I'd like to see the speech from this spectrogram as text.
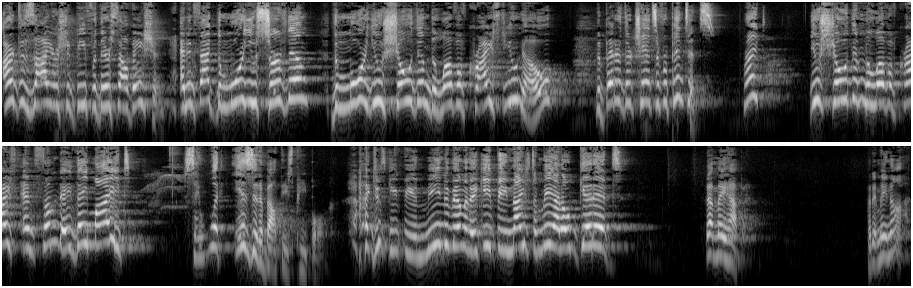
our desire should be for their salvation. And in fact, the more you serve them, the more you show them the love of Christ, you know, the better their chance of repentance. Right? You show them the love of Christ and someday they might say, what is it about these people? I just keep being mean to them and they keep being nice to me. I don't get it. That may happen. But it may not.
